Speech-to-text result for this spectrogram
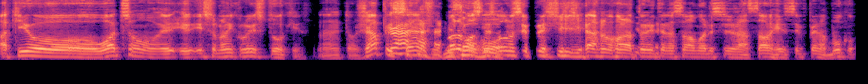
Aqui o Watson, isso não inclui Stuck, né? Então, Japa e Sérgio, quando vocês vão se prestigiar no Maratona Internacional Maurício de Nassau, em Recife, Pernambuco,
